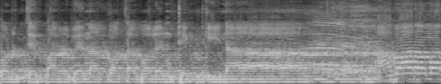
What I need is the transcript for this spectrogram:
করতে পারবে না, কথা বলেন ঠিক কি না আবার আমার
